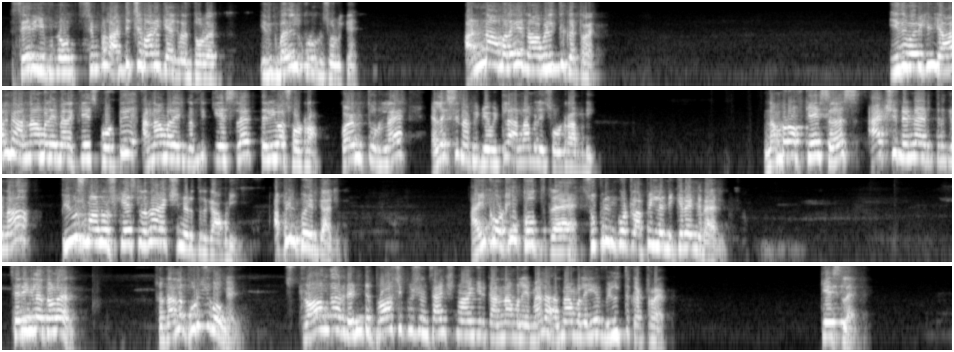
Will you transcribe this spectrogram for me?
சரி சிம்பிள் அடிச்ச மாதிரி கேக்குறேன் தோழர். இதுக்கு பதில் கொடுக்க சொல்லுங்க. அண்ணாமலையை நான் வெளுத்து கட்டுறேன். இது வரைக்கும் யாருமே அண்ணாமலை மேல கேஸ் போட்டு அண்ணாமலை வந்து கேஸ்ல தெளிவா சொல்றான். கோயம்புத்தூர்ல எலெக்ஷன் அபிடேவிட்ல அண்ணாமலை சொல்றான் அப்படி. நம்பர் ஆஃப் கேசஸ் ஆக்ஷன் என்ன எடுத்திருக்குன்னா பியூஷ் மானுஷ் கேஸ்ல தான் ஆக்ஷன் எடுத்திருக்கா அப்படி அப்பீல் போயிருக்காரு ஹைகோர்ட்ல தோத்துட்ட. சுப்ரீம் கோர்ட்ல அப்பீல்ல நிக்கிறேங்கிறாரு. சரிங்களா தோழர்? சோ நல்லா புரிஞ்சுக்கோங்க. ஸ்ட்ராங்கா ரெண்டு ப்ராசிக்யூஷன் சாங்ஷன் வாங்கியிருக்க அண்ணாமலை மேல. அண்ணாமலையை விழுத்து கட்டுற கேஸ்ல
